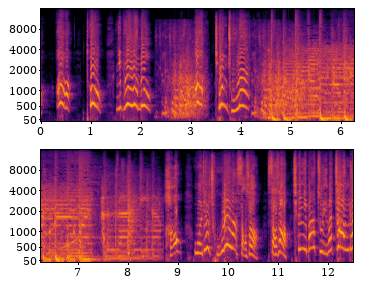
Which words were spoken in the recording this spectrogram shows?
啊，痛！你不要乱动啊，求你出来。”好，我就出来了，嫂嫂，嫂嫂，请你把嘴巴张开。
